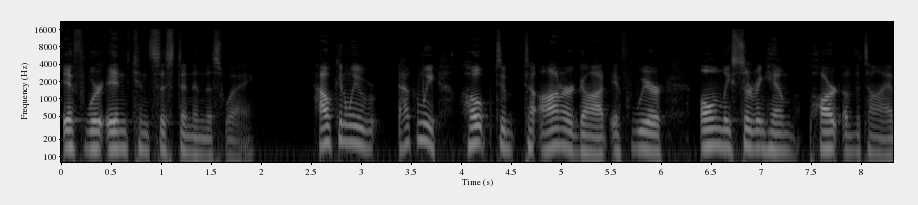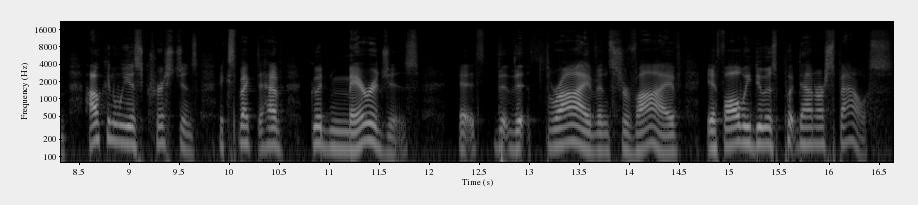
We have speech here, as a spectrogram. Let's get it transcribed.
if we're inconsistent in this way? How can we how can we hope to, to honor God if we're only serving him part of the time? How can we as Christians expect to have good marriages eh, that, that thrive and survive if all we do is put down our spouse?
